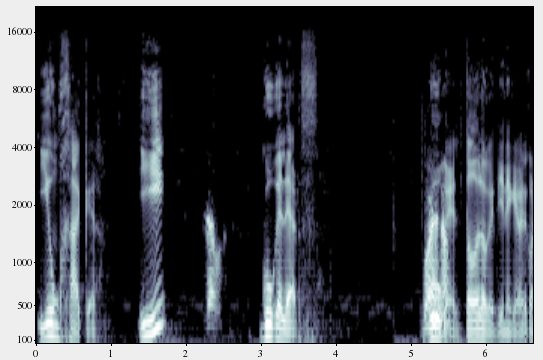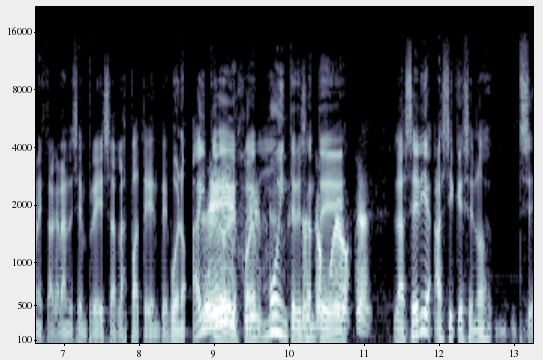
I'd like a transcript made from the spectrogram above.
y un hacker. Y. Google Earth. Bueno. Google, todo lo que tiene que ver con estas grandes empresas, las patentes. Bueno, ahí Sí, te lo dejo, sí, ¿eh? sí, muy interesante la serie, así que se nos se-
